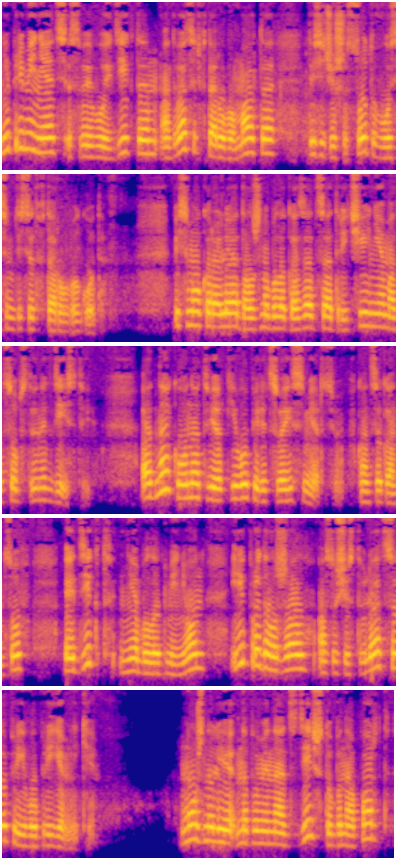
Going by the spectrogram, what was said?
не применять своего эдикта от 22 марта 1682 года. Письмо короля должно было казаться отречением от собственных действий. Однако он отверг его перед своей смертью. В конце концов, эдикт не был отменен и продолжал осуществляться при его преемнике. Можно ли напоминать здесь, что Бонапарт,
